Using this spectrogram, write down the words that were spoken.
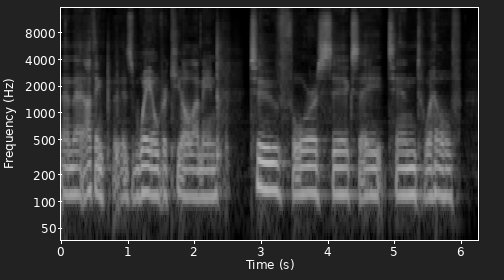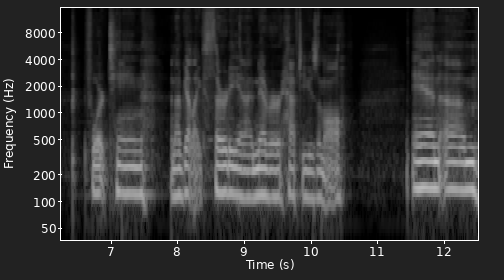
And that, I think is way overkill. I mean, 2, 4, 6, 8, 10, 12, 14. And I've got like 30 and I never have to use them all. And um,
